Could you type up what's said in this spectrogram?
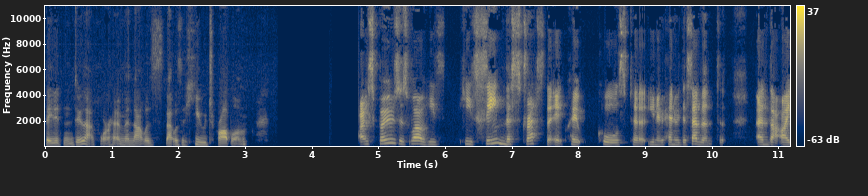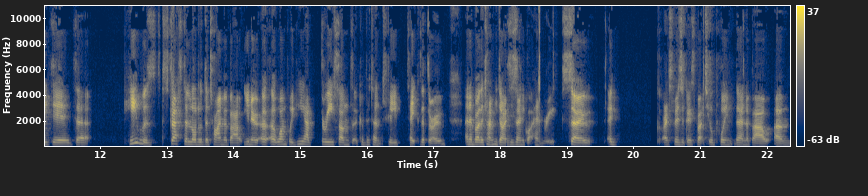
they didn't do that for him. And that was that was a huge problem. I suppose as well, he's he's seen the stress that it caused to you know Henry VII, and that idea that he was stressed a lot of the time about you know at, at, one point he had three sons that could potentially take the throne, and then by the time he dies, he's only got Henry. So I, I suppose it goes back to your point then about um,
